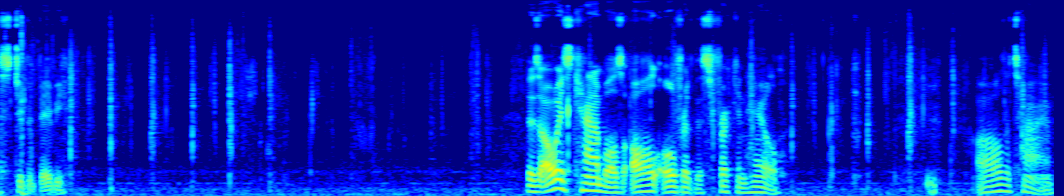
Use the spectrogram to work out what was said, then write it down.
Stupid baby. There's always cannibals all over this frickin' hill. All the time.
